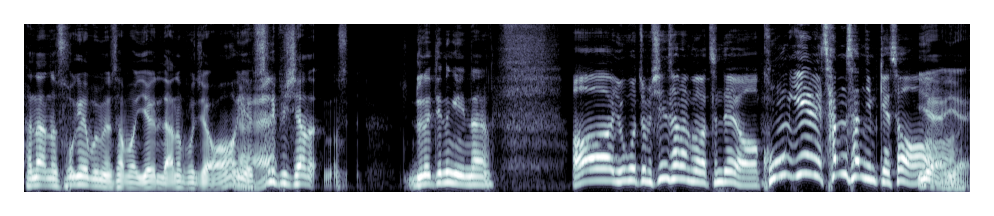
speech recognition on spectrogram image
하나하나 소개해 보면서 한번 이야기를 나눠 보죠. 네. 예, 슬리피 씨 하나 눈에 띄는 게 있나요? 아, 요거 좀 신선한 것 같은데요. 0134님께서 예, 예.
